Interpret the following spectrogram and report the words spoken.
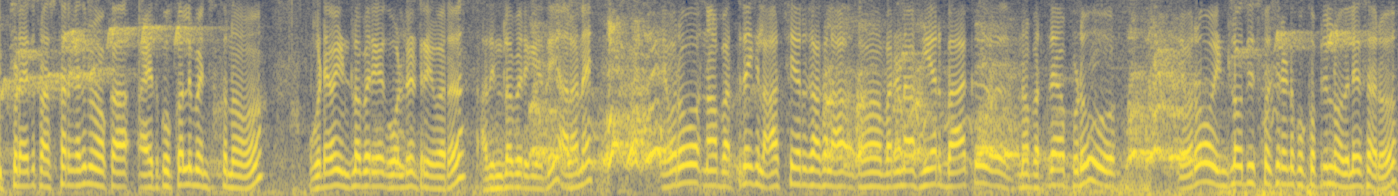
ఇప్పుడైతే ప్రస్తుతానికి అయితే మేము ఒక ఐదు కుక్కల్ని పెంచుతున్నాము. ఒకటేమో ఇంట్లో పెరిగే గోల్డెన్ రిట్రీవర్ అది ఇంట్లో పెరిగేది. అలానే ఎవరో నా బర్త్డేకి లాస్ట్ ఇయర్ కాక one and half year back నా బర్త్డే అప్పుడు ఎవరో ఇంట్లో తీసుకొచ్చి రెండు కుక్క పిల్లలు వదిలేశారు.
